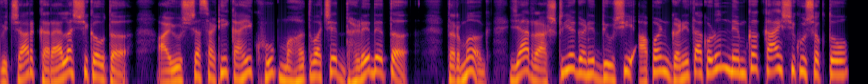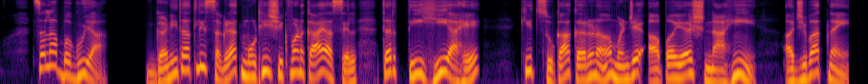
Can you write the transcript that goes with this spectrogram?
विचार करायला शिकवतं. आयुष्यासाठी काही खूप महत्त्वाचे धडे देतं. तर मग या राष्ट्रीय गणित दिवशी आपण गणिताकडून नेमकं काय शिकू शकतो? चला बघूया. गणितातली सगळ्यात मोठी शिकवण काय असेल तर ती ही आहे की चुका करणं म्हणजे अपयश नाही अजिबात नाही.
